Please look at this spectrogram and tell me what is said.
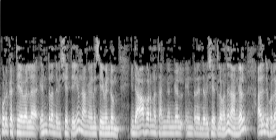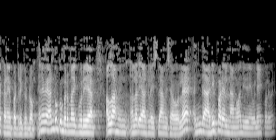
கொடுக்க தேவையில்ல என்ற அந்த விஷயத்தையும் நாங்கள் என்ன செய்ய வேண்டும்? இந்த ஆபரண தங்கங்கள் என்ற இந்த விஷயத்துல வந்து நாங்கள் அறிந்து கொள்ள கடமைப்பட்டிருக்கின்றோம் எனவே அன்புக்கும் பெருமைக்குரிய அல்லாஹின் நல்லடியார்கள் இஸ்லாமிய சகோதரில் இந்த அடிப்படையில் நாங்கள் வந்து இதனை விளைய கொள்ள வேண்டும்.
